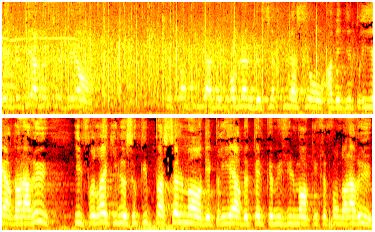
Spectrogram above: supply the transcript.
Et je dis à M. Géant que quand il y a des problèmes de circulation avec des prières dans la rue, il faudrait qu'il ne s'occupe pas seulement des prières de quelques musulmans qui se font dans la rue,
